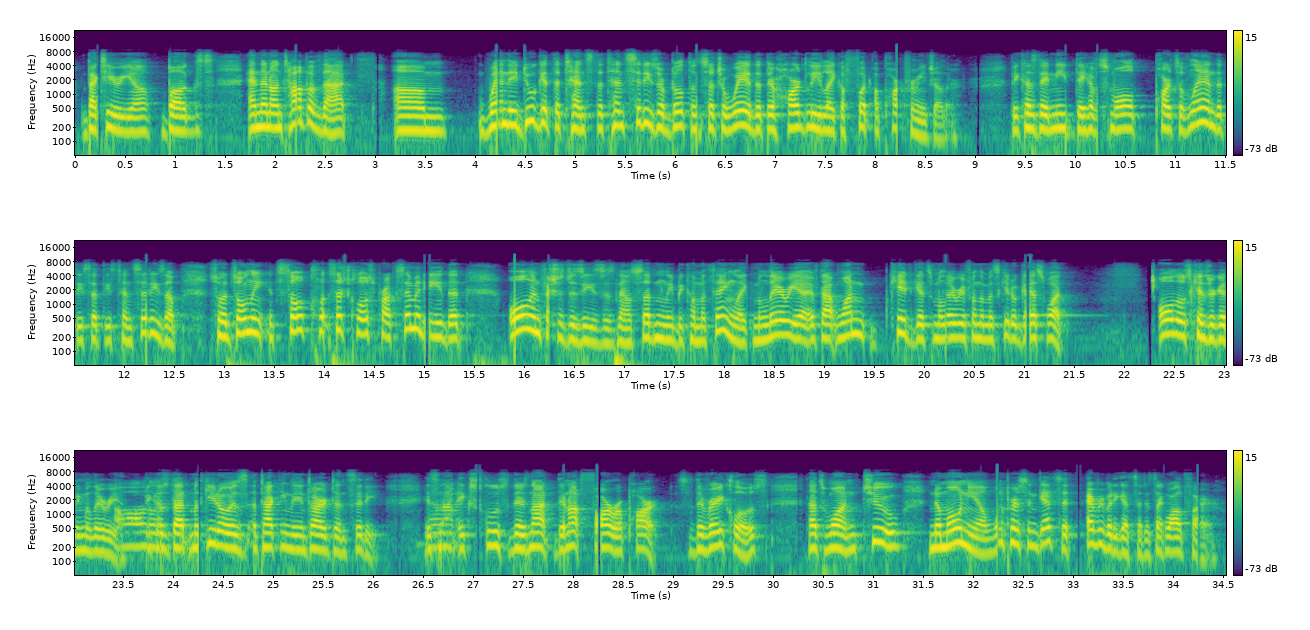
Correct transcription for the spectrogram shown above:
bacteria, bugs. And then on top of that, um, when they do get the tents, the tent cities are built in such a way that they're hardly like a foot apart from each other because they need they have small parts of land that they set these tent cities up. So it's only it's so cl- such close proximity that all infectious diseases now suddenly become a thing. Like malaria, if that one kid gets malaria from the mosquito, guess what? All those kids are getting malaria All because that mosquito is attacking the entire tent city. It's Yeah. not exclusive. There's not. They're not far apart. So they're very close. That's one. Two, pneumonia. One person gets it, everybody gets it. It's like wildfire.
